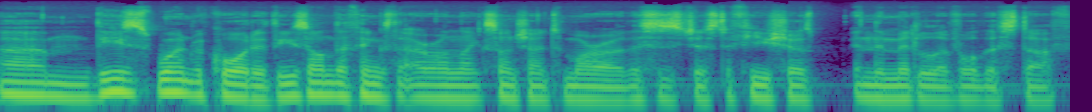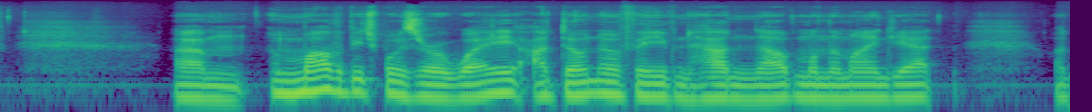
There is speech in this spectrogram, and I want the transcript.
Um, these weren't recorded. These aren't the things that are on like Sunshine Tomorrow. This is just a few shows in the middle of all this stuff. Um, and while the Beach Boys are away, I don't know if they even had an album on their mind yet, or,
